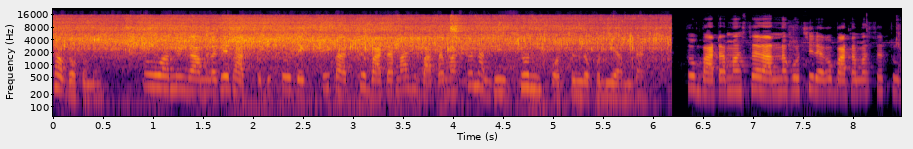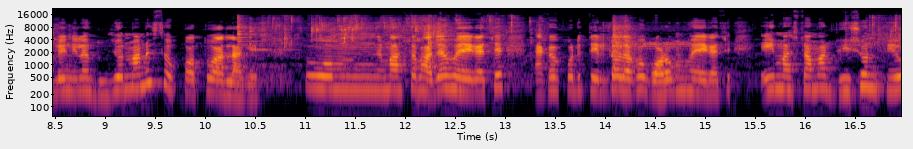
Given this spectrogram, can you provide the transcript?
সব রকমের। তো আমি গামলাতে ভাত করি। তো দেখতেই পাচ্ছ, বাটা মাছ, বাটা মাছটা না ভীষণ পছন্দ করি আমরা। তো বাটা মাছটা রান্না করছি। দেখো বাটা মাছটা তুলে নিলাম। দুজন মানুষ তো, কত আর লাগে। তো মাছটা ভাজা হয়ে গেছে। এক এক করে তেলটাও দেখো গরম হয়ে গেছে। এই মাছটা আমার ভীষণ প্রিয়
